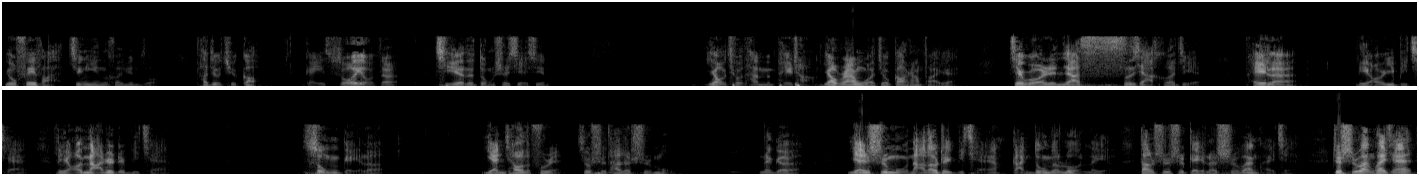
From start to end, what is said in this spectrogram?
有非法经营和运作，他就去告，给所有的企业的董事写信，要求他们赔偿，要不然我就告上法院。结果人家私下和解，赔了李敖一笔钱。李敖拿着这笔钱，送给了严桥的夫人，就是他的师母。那个严师母拿到这笔钱啊，感动的落泪啊。当时是给了十万块钱，这十万块钱，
